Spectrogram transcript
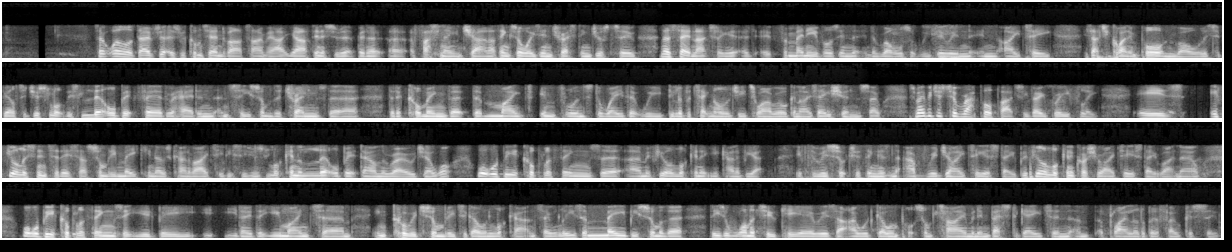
So, well, Dave, as we come to the end of our time here, yeah, I think this has been a, a fascinating chat, and I think it's always interesting just to, and as I said, actually, it, it, for many of us in the, in the roles that we do in, in IT, it's actually quite an important role, is to be able to just look this little bit further ahead and, and see some of the trends that are, that are coming that, that might influence the way that we deliver technology to our organisations. So, so maybe just to wrap up, actually, very briefly, is if you're listening to this as somebody making those kind of IT decisions, looking a little bit down the road, you know, what what would be a couple of things that um, if you're looking at your kind of your if there is such a thing as an average IT estate. But if you're looking across your IT estate right now, what would be a couple of things that you'd be, you know, that you might um, encourage somebody to go and look at and say, well, these are maybe some of the, these are one or two key areas that I would go and put some time and investigate and, and apply a little bit of focus to.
